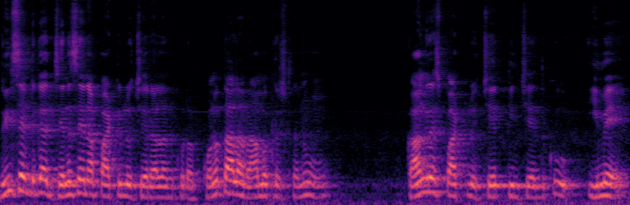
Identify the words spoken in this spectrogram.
రీసెంట్గా జనసేన పార్టీలో చేరాలనుకున్న కొనతాల రామకృష్ణను కాంగ్రెస్ పార్టీలో చేర్పించేందుకు ఈమె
